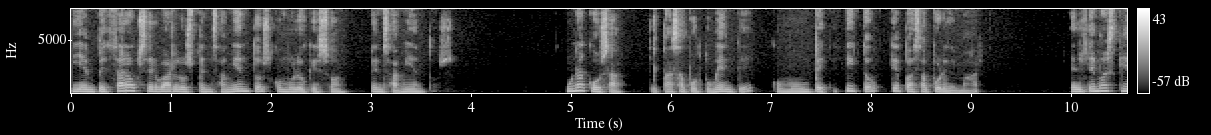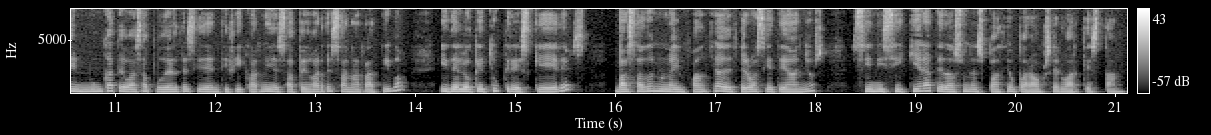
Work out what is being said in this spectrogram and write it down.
y empezar a observar los pensamientos como lo que son, pensamientos. Una cosa que pasa por tu mente, como un pececito que pasa por el mar. El tema es que nunca te vas a poder desidentificar ni desapegar de esa narrativa y de lo que tú crees que eres basado en una infancia de 0 a 7 años si ni siquiera te das un espacio para observar que están.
